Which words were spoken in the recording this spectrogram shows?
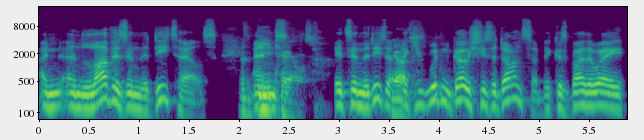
and and love is in the details the and details it's in the detail yes. like you wouldn't go she's a dancer because by the way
